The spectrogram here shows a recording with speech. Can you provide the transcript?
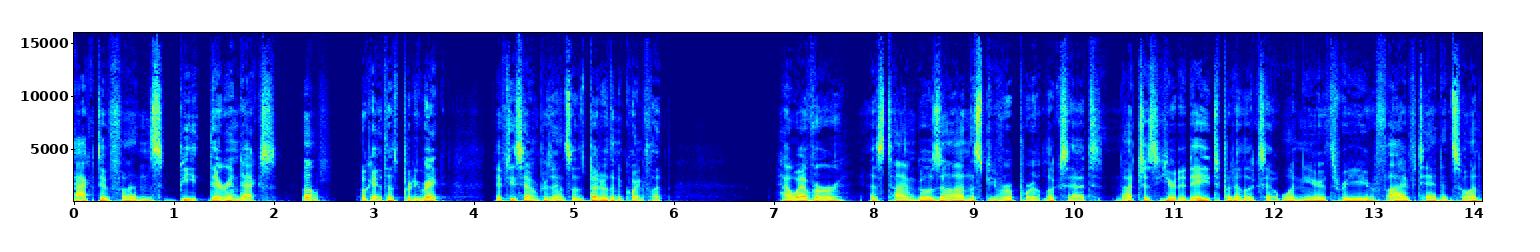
active funds beat their index. Oh, okay, that's pretty great. 57%, so it's better than a coin flip. However, as time goes on, the SPIVA report looks at not just year to date, but it looks at one year, three or five, 10, and so on.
